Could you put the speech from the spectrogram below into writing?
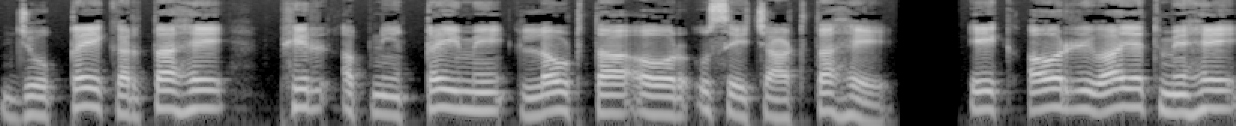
جو قے کرتا ہے، پھر اپنی قے میں لوٹتا اور اسے چاٹتا ہے۔ ایک اور روایت میں ہے،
